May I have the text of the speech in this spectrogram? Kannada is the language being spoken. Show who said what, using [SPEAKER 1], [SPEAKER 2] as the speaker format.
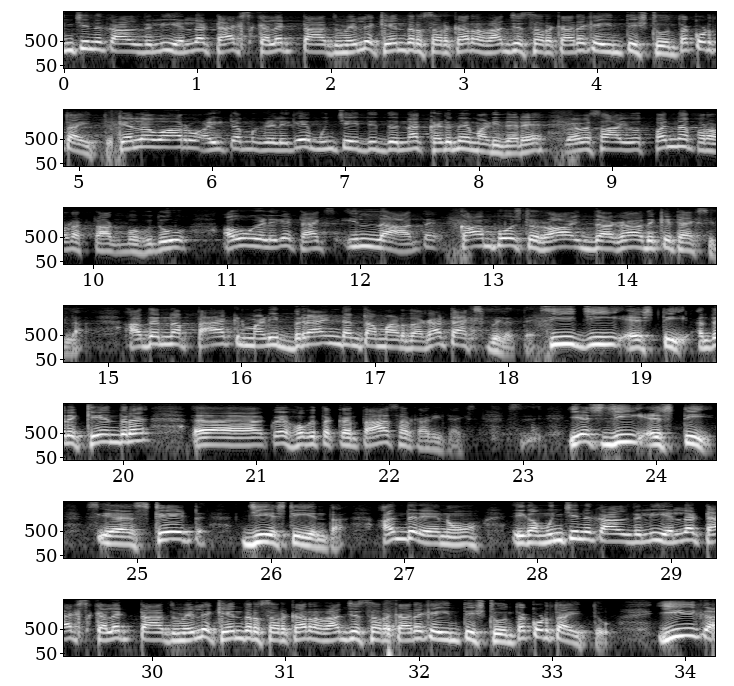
[SPEAKER 1] ಮುಂಚಿನ ಕಾಲದಲ್ಲಿ ಎಲ್ಲ ಟ್ಯಾಕ್ಸ್ ಕಲೆಕ್ಟ್ ಆದಮೇಲೆ ಕೇಂದ್ರ ಸರ್ಕಾರ ರಾಜ್ಯ ಸರ್ಕಾರಕ್ಕೆ ಇಂತಿಷ್ಟು ಅಂತ ಕೊಡ್ತಾ ಇತ್ತು. ಕೆಲವಾರು ಐಟಮ್ಗಳಿಗೆ ಮುಂಚೆ ಇದ್ದಿದ್ದನ್ನು ಕಡಿಮೆ ಮಾಡಿದರೆ ವ್ಯವಸಾಯೋತ್ಪನ್ನ ಪ್ರಾಡಕ್ಟ್ ಆಗಬಹುದು, ಅವುಗಳಿಗೆ ಟ್ಯಾಕ್ಸ್ ಇಲ್ಲ ಅಂತ ಕಾಂಪೋಸ್ಟ್ ರಾ ಇದ್ದಾಗ ಅದಕ್ಕೆ ಟ್ಯಾಕ್ಸ್ ಇಲ್ಲ. ಅದನ್ನು ಪ್ಯಾಕ್ ಮಾಡಿ ಬ್ರ್ಯಾಂಡ್ ಅಂತ ಮಾಡಿದಾಗ ಟ್ಯಾಕ್ಸ್ ಬೀಳುತ್ತೆ. ಸಿ ಜಿ ಎಸ್ ಟಿ ಅಂದರೆ ಕೇಂದ್ರ ಹೋಗತಕ್ಕಂತಹ ಸರ್ಕಾರಿ tax. S G S T state G S T ಅಂತ. ಅಂದರೆ ಏನು ಈಗ ಮುಂಚಿನ ಕಾಲದಲ್ಲಿ ಎಲ್ಲ ಟ್ಯಾಕ್ಸ್ ಕಲೆಕ್ಟ್ ಆದಮೇಲೆ ಕೇಂದ್ರ ಸರ್ಕಾರ ರಾಜ್ಯ ಸರ್ಕಾರಕ್ಕೆ ಇಂತಿಷ್ಟು ಅಂತ ಕೊಡ್ತಾ ಇತ್ತು. ಈಗ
